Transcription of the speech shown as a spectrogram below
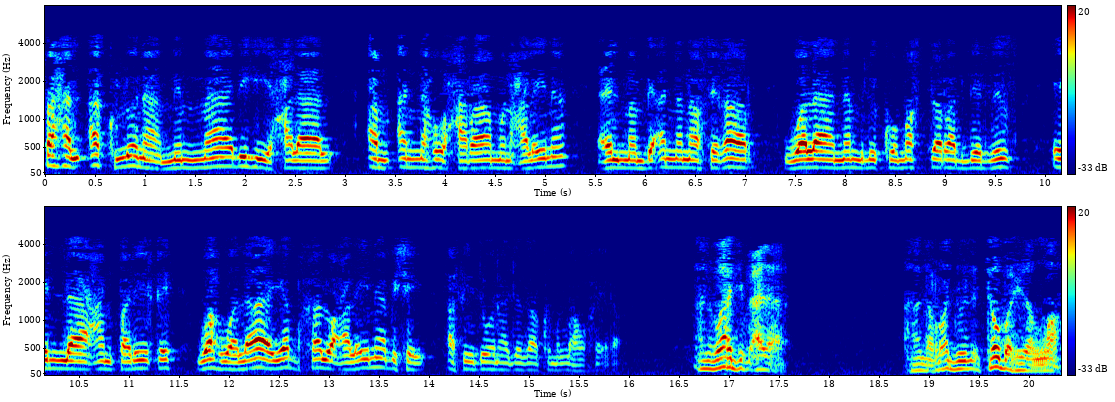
فهل أكلنا من ماله حلال أم أنه حرام علينا؟ علما بأننا صغار ولا نملك مصدرا للرزق إلا عن طريقه وهو لا يبخل علينا بشيء. أفيدونا جزاكم الله خيرا. الواجب على هذا الرجل التوبة إلى الله.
